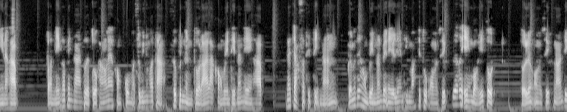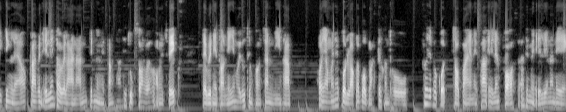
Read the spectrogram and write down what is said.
นี้นะครับ ตอนนี้ก็เป็นการเปิดตัวครั้งแรกของกลุ่มอัศวินอวตารซึ่งเป็นหนึ่งตัวร้ายหลักของเวนทินนั่นเองครับ และจากสถิตินั้นเกรเมเตอร์ของเบนนั้นเป็นเอเลี่ยนที่มักจะถูกออมซิกเลือกให้เองบอกที่สุด ส่วนเรื่องออมซิกนั้นจริง ๆ แล้วการเป็นเอเลี่ยนตลอเวลานั้นเป็นหนึ่งในฟังก์ชันที่ถูกซ่อนไว้ของออมซิกแต่เบนในตอนนี้ยังไม่รู้ถึงฟังก์ชันนี้ครับเพราะยังไม่ได้ปลดล็อกระบบ Master Control เพื่อจะปรากฏต่อไปในภาค Alien Force และ Ultimate Alien นั่นเอง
